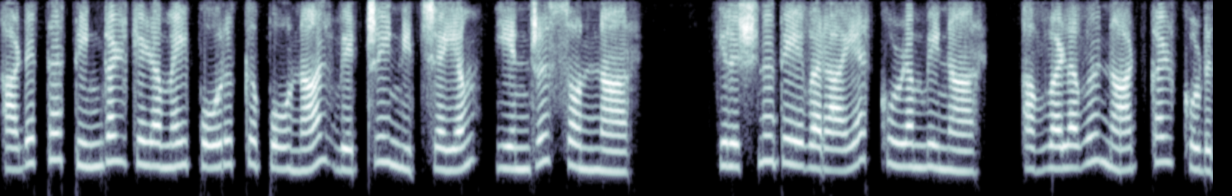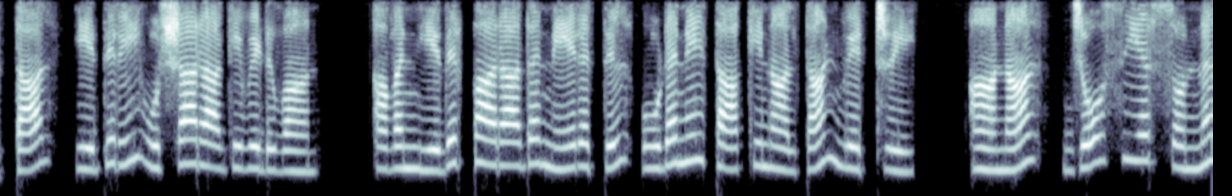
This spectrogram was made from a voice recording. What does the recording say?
அடுத்த திங்கள்கிழமை போருக்கு போனால் வெற்றி நிச்சயம் என்று சொன்னார். கிருஷ்ணதேவராயர் குழம்பினார். அவ்வளவு நாட்கள் கொடுத்தால் எதிரி உஷாராகிவிடுவான் அவன் எதிர்பாராத நேரத்தில் உடனே தாக்கினால்தான் வெற்றி. ஆனால் ஜோசியர் சொன்ன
